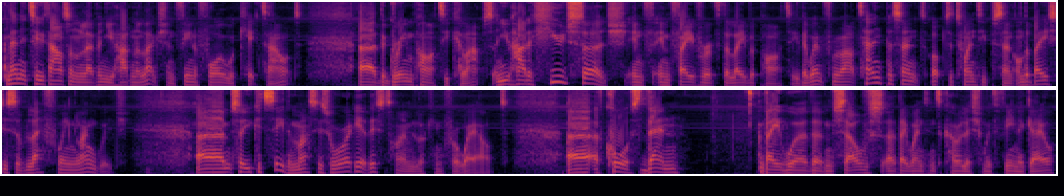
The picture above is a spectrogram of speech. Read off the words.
Then in 2011, you had an election. Fianna Fáil were kicked out. Uh, the Green Party collapsed, and you had a huge surge in, in favour of the Labour Party. They went from about 10% up to 20% on the basis of left wing language. Um, so you could see the masses were already at this time looking for a way out. Uh, of course, then they were themselves, uh, they went into coalition with Fine Gael.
